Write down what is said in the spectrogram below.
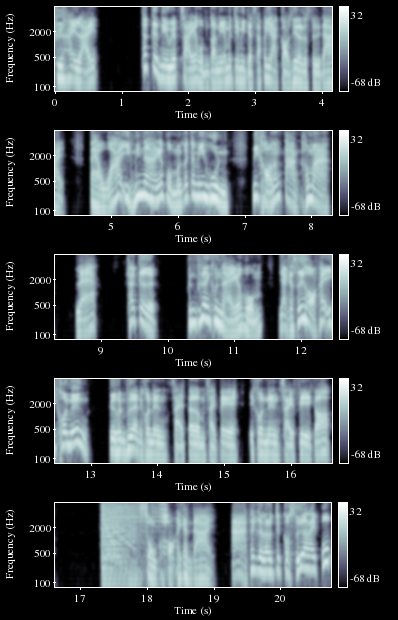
คือไฮไลท์ ถ้าเกิดในเว็บไซต์ครับผมตอนนี้มันจะมีแต่ทรัพยากรที่เราจะซื้อได้ แต่ว่าอีกไม่นานครับผมมันก็จะมีหุ่นมีของต่างๆเข้ามา และถ้าเกิดเพื่อนๆคนไหนครับผม อยากจะซื้อของให้อีกคนนึงคือเพื่อนๆคนนึงสายเติมสายเปย์อีกคนนึงสายฟรีก็ ส่งของให้กันได้ อ่า ถ้าเกิดเราจะกดซื้ออะไรปุ๊บ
